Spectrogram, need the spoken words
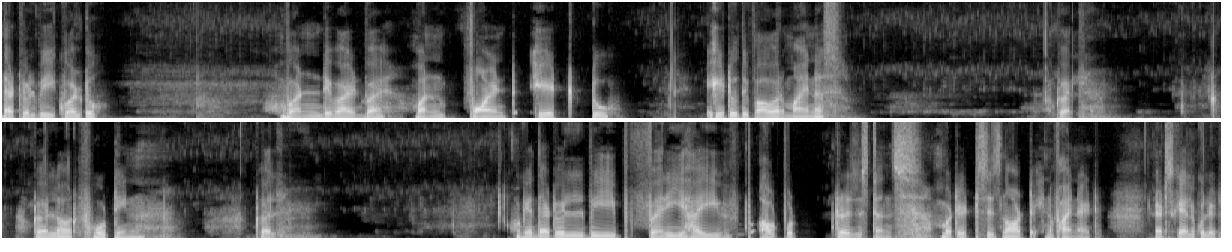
That will be equal to 1 divided by 1.82 e to the power minus 12 12 or 14 12 okay that will be very high output resistance but it is not infinite. Let's calculate.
